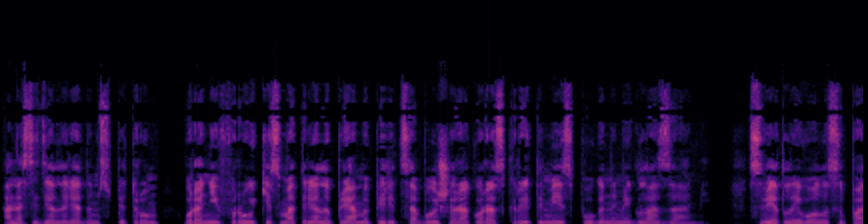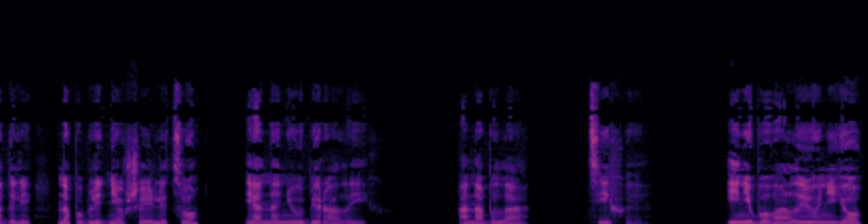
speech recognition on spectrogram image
Она сидела рядом с Петром, уронив руки, смотрела прямо перед собой широко раскрытыми испуганными глазами. Светлые волосы падали на побледневшее лицо, и она не убирала их. Она была тихая, и небывалое у нее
